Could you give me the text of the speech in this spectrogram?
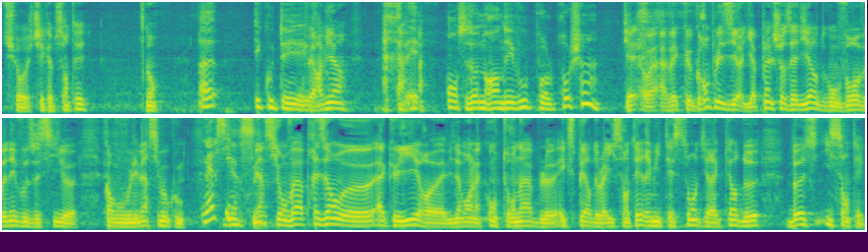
sur Check-up Santé Non. Ah, écoutez. On verra bien. on se donne rendez-vous pour le prochain. avec grand plaisir. Il y a plein de choses à dire, donc vous revenez vous aussi euh, quand vous voulez. Merci beaucoup. Merci. Merci. On va à présent accueillir évidemment l'incontournable expert de la e-santé, Rémi Teston, directeur de Buzz e-santé.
